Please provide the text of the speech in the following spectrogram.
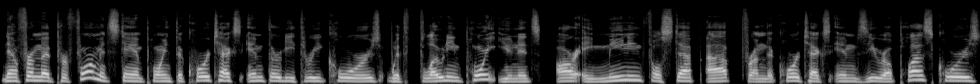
Now, from a performance standpoint, the Cortex M33 cores with floating point units are a meaningful step up from the Cortex M0 Plus cores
